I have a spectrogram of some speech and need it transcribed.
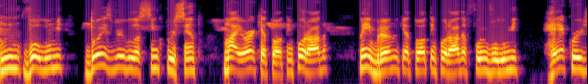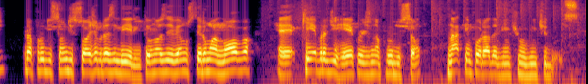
um volume 2,5% maior que a atual temporada. Lembrando que a atual temporada foi um volume recorde para a produção de soja brasileira. Então nós devemos ter uma nova é, quebra de recorde na produção na temporada 21-22.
